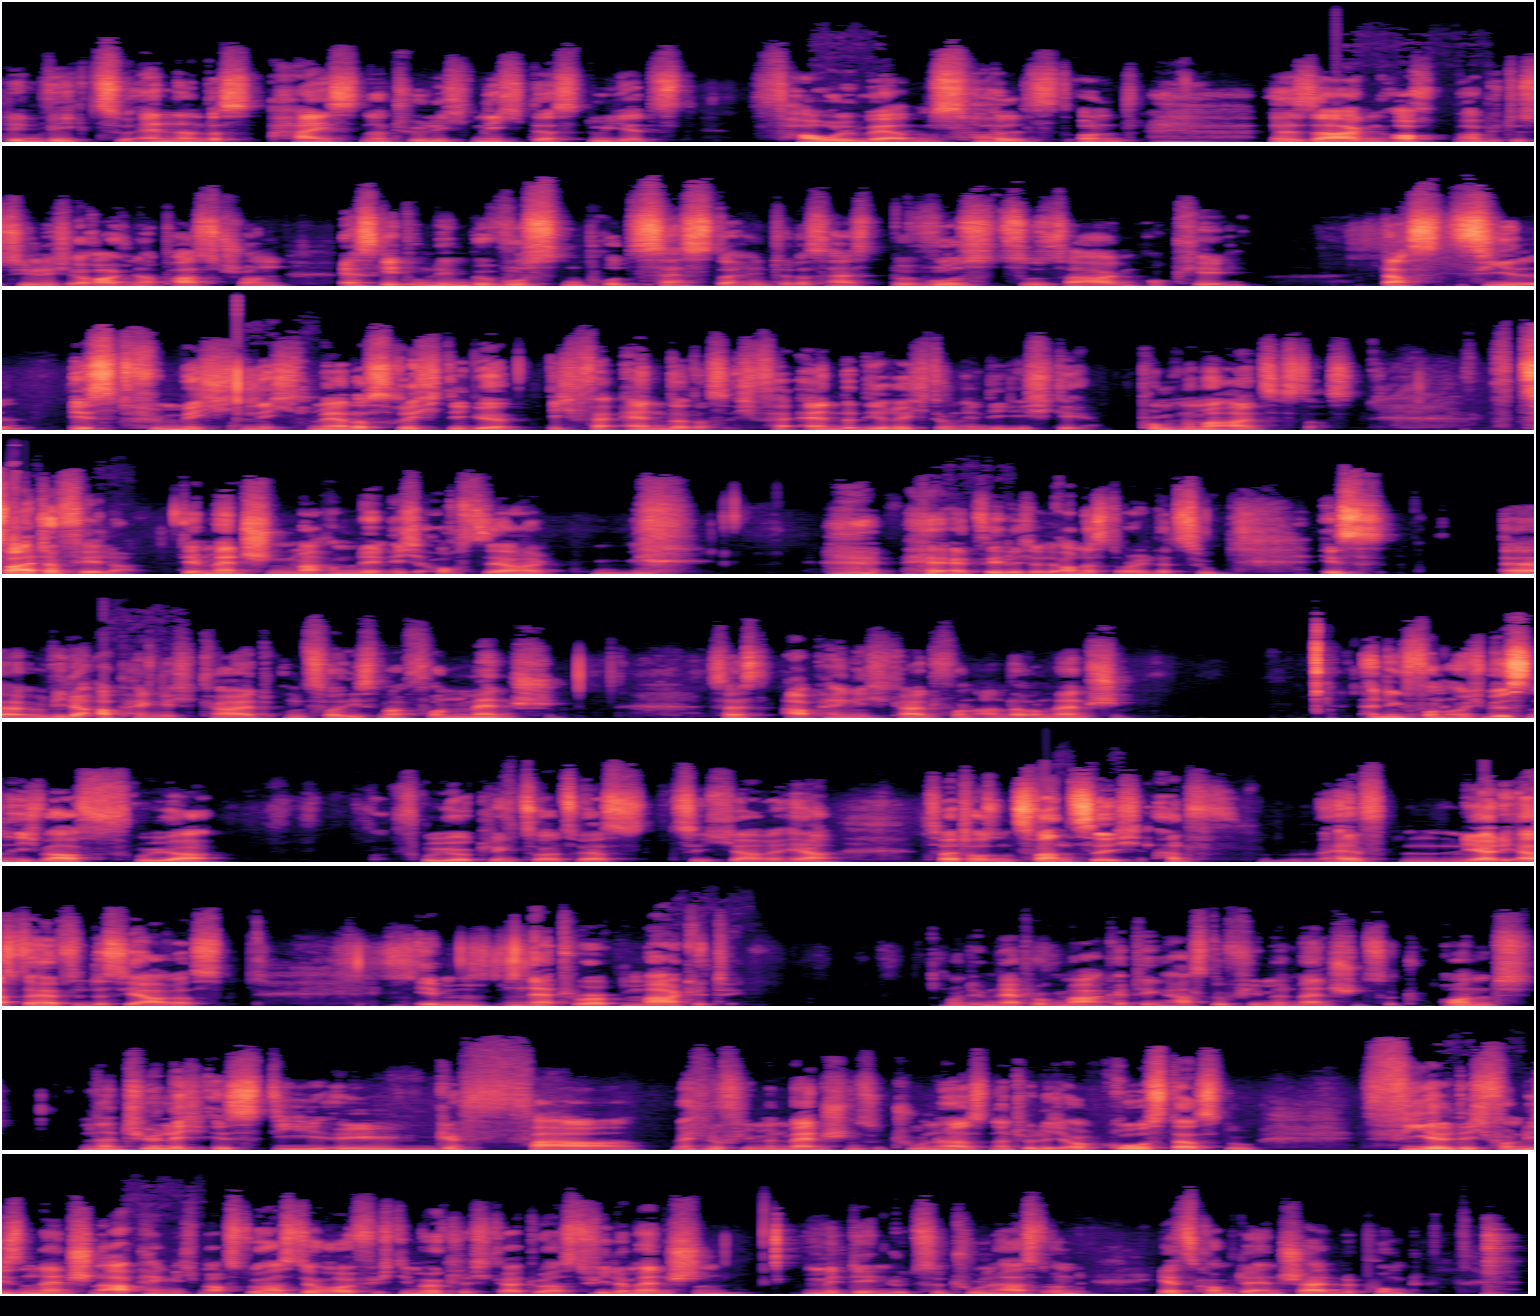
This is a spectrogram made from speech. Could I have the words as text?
den Weg zu ändern. Das heißt natürlich nicht, dass du jetzt faul werden sollst und äh, sagen, ach, habe ich das Ziel nicht erreicht, na passt schon. Es geht um den bewussten Prozess dahinter. Das heißt, bewusst zu sagen, okay, das Ziel ist für mich nicht mehr das Richtige. Ich verändere das. Ich verändere die Richtung, in die ich gehe. Punkt Nummer eins ist das. Zweiter Fehler, den Menschen machen, den ich auch sehr, erzähle ich euch auch eine Story dazu, ist äh, wieder Abhängigkeit und zwar diesmal von Menschen. Das heißt Abhängigkeit von anderen Menschen. Einige von euch wissen, ich war früher, früher klingt so, als wäre es zig Jahre her, 2020, an Hälften, ja, die erste Hälfte des Jahres, im Network Marketing. Und im Network Marketing hast du viel mit Menschen zu tun. Und natürlich ist die äh, Gefahr, wenn du viel mit Menschen zu tun hast, natürlich auch groß, dass du viel dich von diesen Menschen abhängig machst. Du hast ja häufig die Möglichkeit. Du hast viele Menschen, mit denen du zu tun hast. Und jetzt kommt der entscheidende Punkt.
